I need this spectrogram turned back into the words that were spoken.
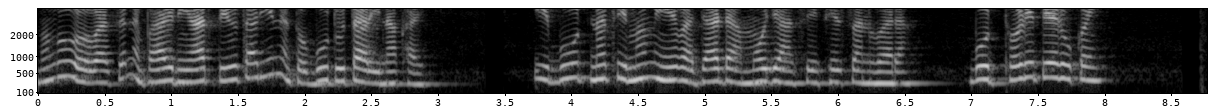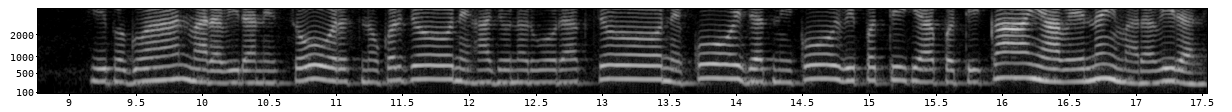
મંગુ, હવા છે ને ભાઈની આરતી ઉતારીએ ને તો બૂટ ઉતારી નાખાય. એ બૂટ નથી મમ્મી, એવા જાડા મોજા છે ફેશનવાળા બૂટ થોડી પહેરું કઈ. હે ભગવાન મારા વીરાને સો વર્ષનો કરજો ને હાજો નરવો રાખજો ને કોઈ જાતની કોઈ વિપત્તિ કે આપત્તિ કાંઈ આવે નહીં મારા વીરાને.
